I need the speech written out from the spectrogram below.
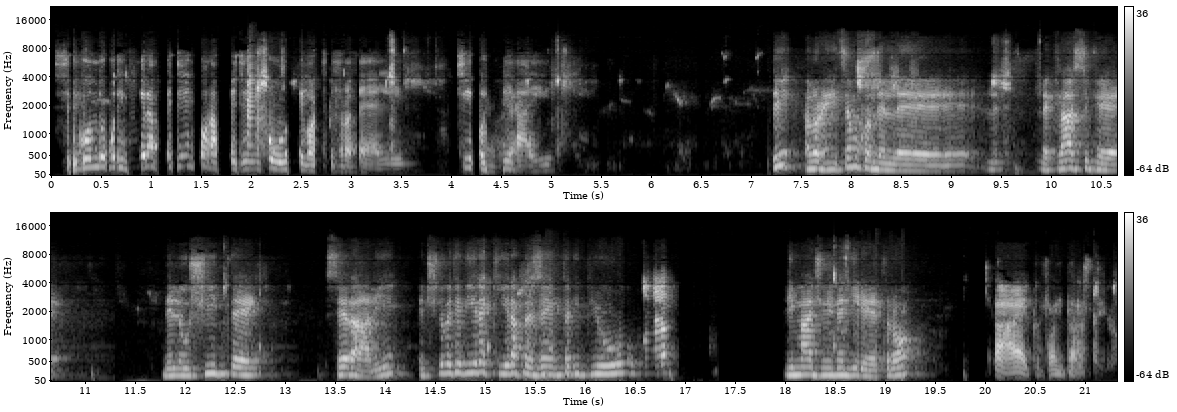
secondo voi vi rappresenta o rappresenta uno dei vostri fratelli? Sì, o ce hai? Sì, allora iniziamo con delle le, le classiche delle uscite serali e ci dovete dire chi rappresenta di più l'immagine dietro. Ah, ecco, fantastico.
